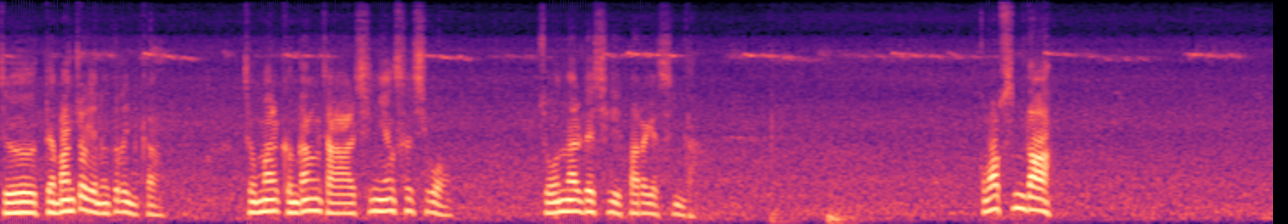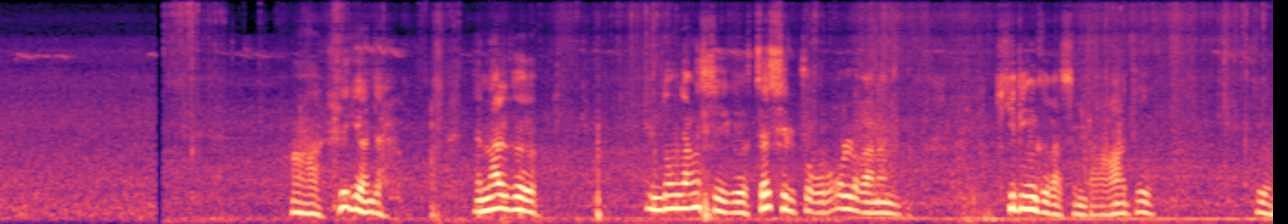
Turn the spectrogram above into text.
저 대만 쪽에는 그러니까 정말 건강 잘 신경 쓰시고 좋은 날 되시기 바라겠습니다. 고맙습니다. 아, 이게 이제 옛날 그 인동양시 그 저실 쪽으로 올라가는 길인 것 같습니다. 아주 그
